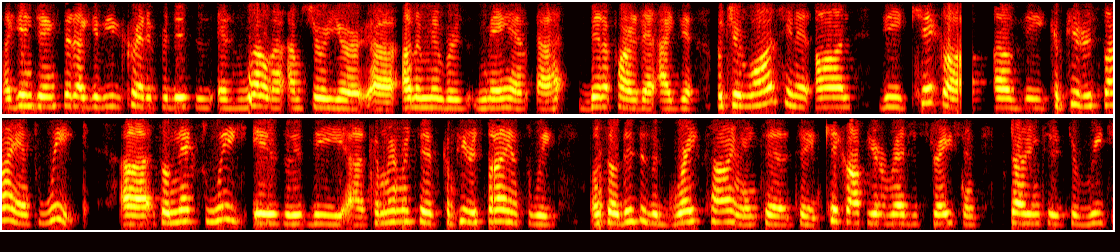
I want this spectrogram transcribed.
again, Jamesetta I give you credit for this as, as well. I'm sure your uh, other members may have uh, been a part of that idea. But you're launching it on the kickoff of the Computer Science Week. Uh, so next week is the, the uh, commemorative Computer Science Week. And so this is a great timing to, to kick off your registration, starting to, to reach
